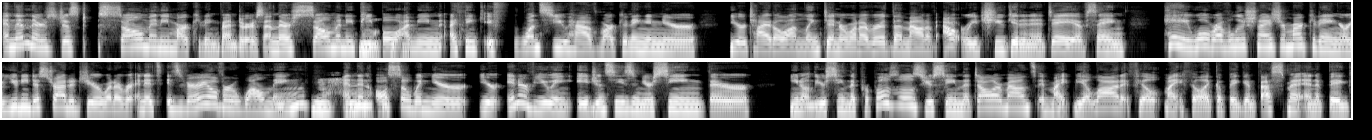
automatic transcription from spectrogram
and then there's just so many marketing vendors and there's so many people. Mm-hmm. I mean, I think if once you have marketing in your your title on LinkedIn or whatever, the amount of outreach you get in a day of saying, "Hey, we'll revolutionize your marketing," or "You need a strategy," or whatever, and it's it's very overwhelming. Mm-hmm. And then mm-hmm. also when you're you're interviewing agencies and you're seeing their you know you're seeing the proposals you're seeing the dollar amounts it might be a lot it feel might feel like a big investment and a big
